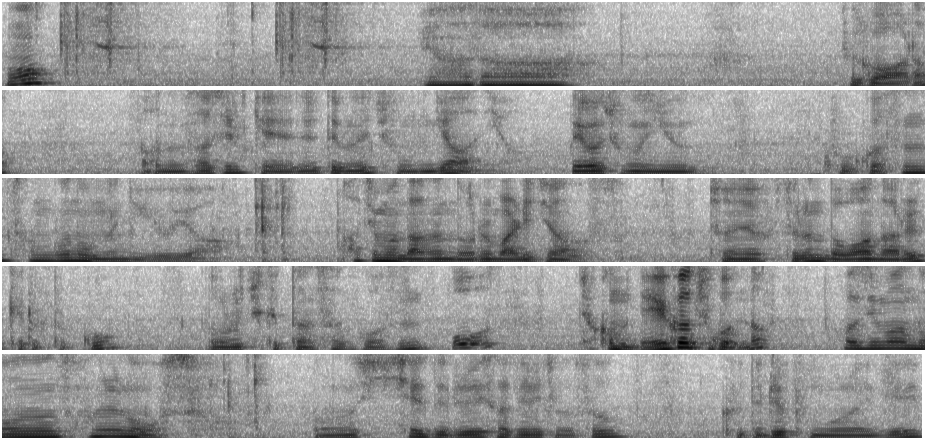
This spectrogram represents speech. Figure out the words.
어? 미안하다 그거 알아? 나는 사실 걔네들 때문에 죽은 게 아니야 내가 죽은 이유는 그것은 상관없는 이유야 하지만 나는 너를 말리지 않았어 저 녀석들은 너와 나를 괴롭혔고 너를 죽였다는 것은 어? 잠깐만 내가 죽었나? 하지만 너는 선을 넘었어 너는 시체들의 사진을 찍어서 그들의 부모에게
